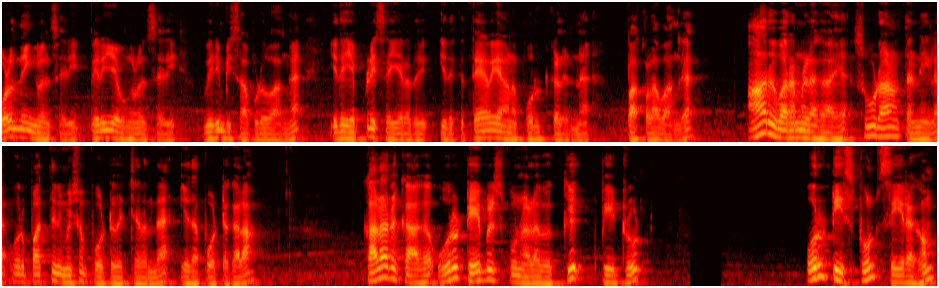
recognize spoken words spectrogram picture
குழந்தைங்களும் சரி பெரியவங்களும் சரி விரும்பி சாப்பிடுவாங்க. இதை எப்படி செய்கிறது இதுக்கு தேவையான பொருட்கள் என்ன? பார்க்கலாம் வாங்க. ஆறு வரமிளகாயை சூடான தண்ணியில் ஒரு பத்து நிமிஷம் போட்டு வச்சுருந்தேன் இதை போட்டுக்கலாம். கலருக்காக ஒரு டேபிள் ஸ்பூன் அளவுக்கு பீட்ரூட் ஒரு டீஸ்பூன் சீரகம்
